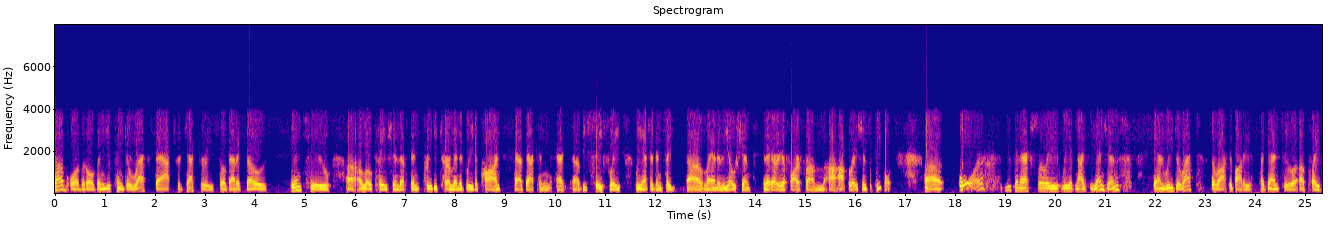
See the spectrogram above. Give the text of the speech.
suborbital, then you can direct that trajectory so that it goes into uh, a location that's been predetermined, agreed upon, that that can uh, uh, be safely re-entered and say uh, land in the ocean in an area far from uh, operations of people. Uh, or you can actually reignite the engines and redirect the rocket body again to a, a place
